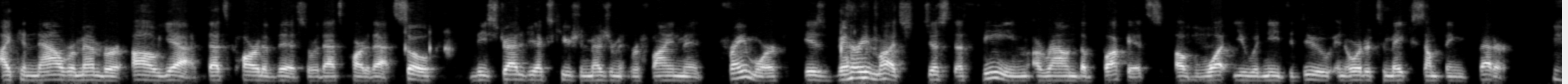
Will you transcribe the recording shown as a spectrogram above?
I can now remember, oh, yeah, that's part of this or that's part of that. So the strategy, execution, measurement, refinement framework is very much just a theme around the buckets of what you would need to do in order to make something better. Yeah.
